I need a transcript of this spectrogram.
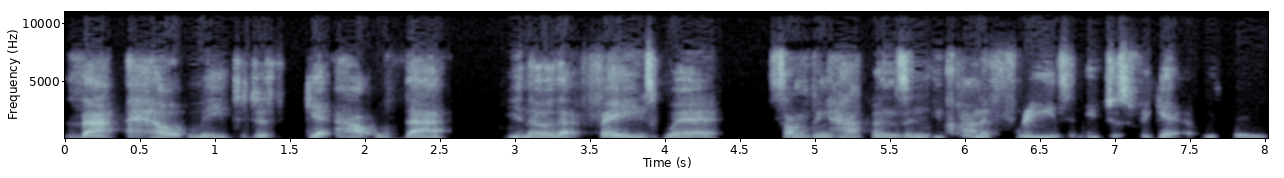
that helped me to just get out of that, you know, that phase where something happens and you kind of freeze and you just forget everything,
